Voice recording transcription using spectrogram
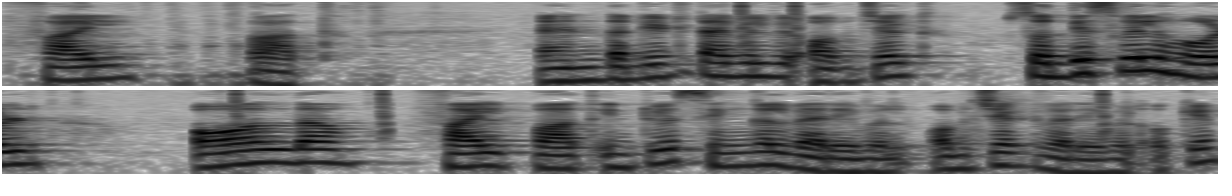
file path. And the data type will be object. So this will hold all the file path into a single variable object variable okay?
